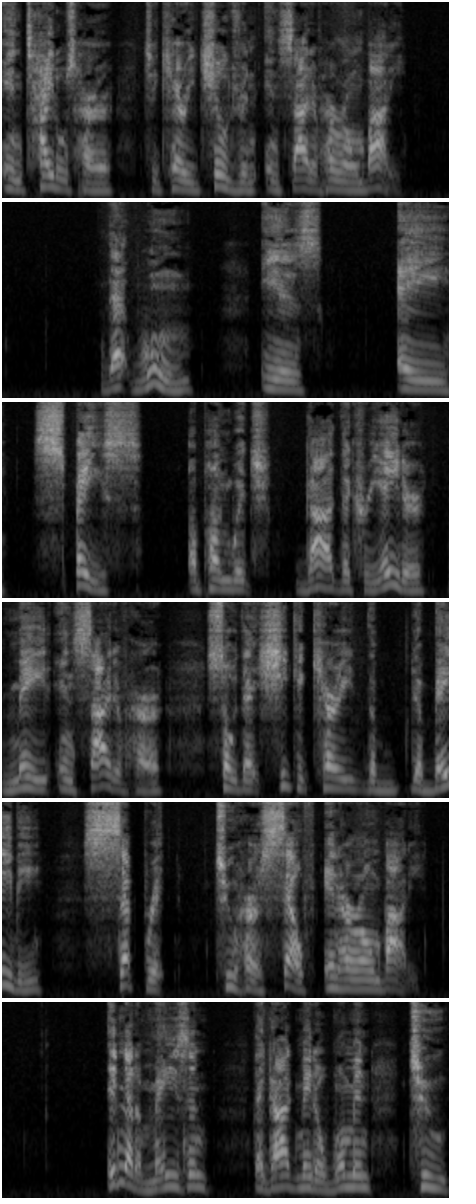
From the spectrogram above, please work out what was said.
entitles her to carry children inside of her own body. That womb is a space upon which God, the Creator, made inside of her so that she could carry the, the baby separate to herself in her own body. Isn't that amazing that God made a woman to,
